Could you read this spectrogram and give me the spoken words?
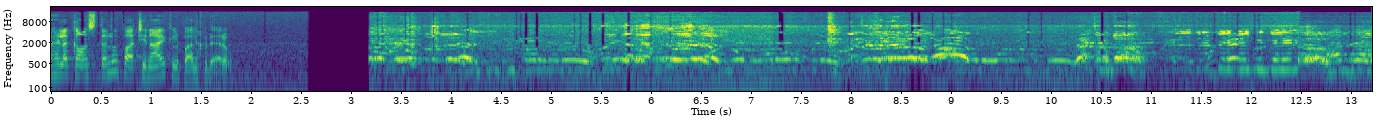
మహిళా కౌన్సిలర్లు పార్టీ నాయకులు పాల్గొన్నారు. ఆంధ్రాలవాడి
